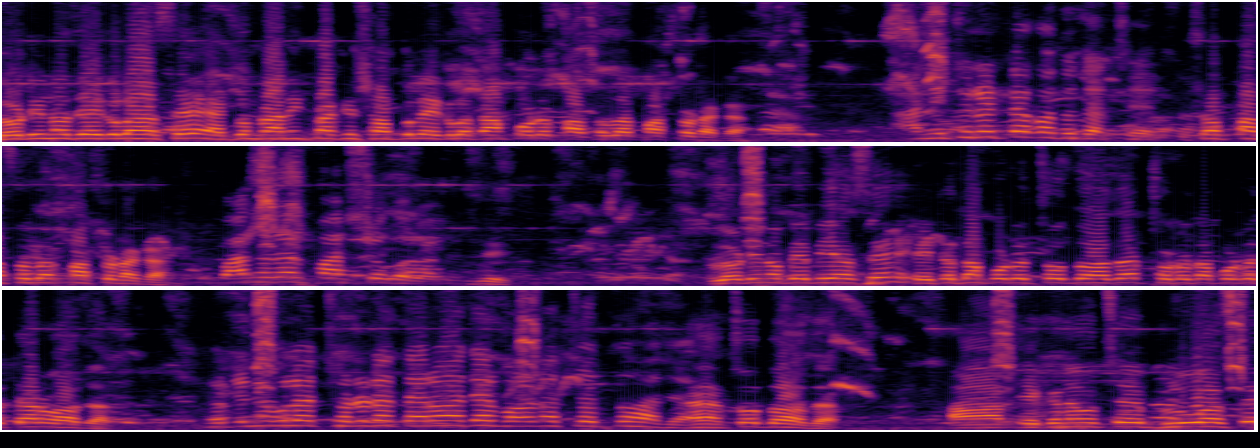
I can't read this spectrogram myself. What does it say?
লোটিনো যেগুলো আছে একদম রানিং পাখি সবগুলো এগুলো দাম পড়বে পাঁচ হাজার পাঁচশো টাকা। আর নিচুনেরটা কত যাচ্ছে? সব পাঁচ হাজার পাঁচশো টাকা। পাঁচ হাজার পাঁচশো করে। জি। লোটিনো বেবি আছে এটার দাম পড়বে চোদ্দ হাজার ছোটটা পড়বে তেরো হাজার। গুলো ছোটটা তেরো হাজার বড়টা চোদ্দ হাজার। হ্যাঁ চোদ্দ হাজার। আর এখানে হচ্ছে ব্লু আছে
